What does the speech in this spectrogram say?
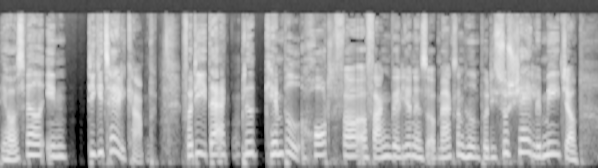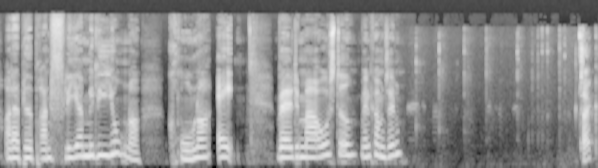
Det har også været en digital kamp. Fordi der er blevet kæmpet hårdt for at fange vælgernes opmærksomhed på de sociale medier, og der er blevet brændt flere millioner kroner af. Valdemar Osted, velkommen til. Tak.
